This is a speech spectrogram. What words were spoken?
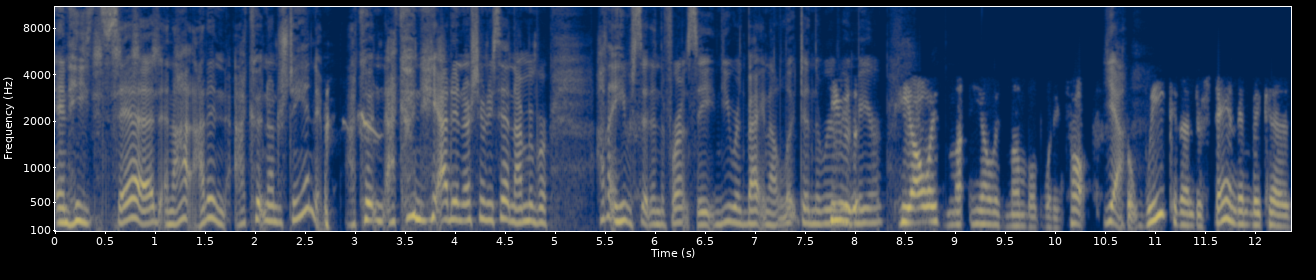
And he said, and I, I didn't, I couldn't understand him. I couldn't, I couldn't, I didn't understand what he said. And I remember, I think he was sitting in the front seat, and you were in the back, and I looked in the He rearview mirror. He always he always mumbled when he talked, Yeah, but we could understand him because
